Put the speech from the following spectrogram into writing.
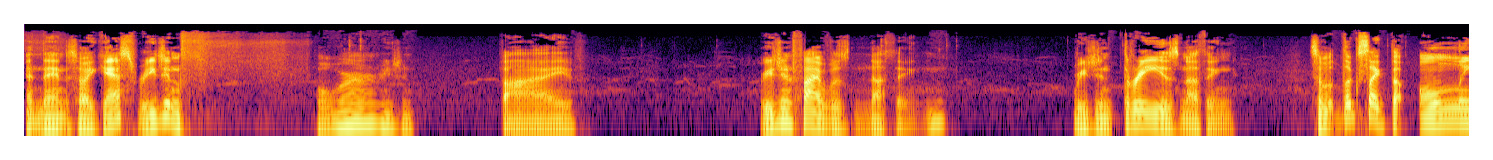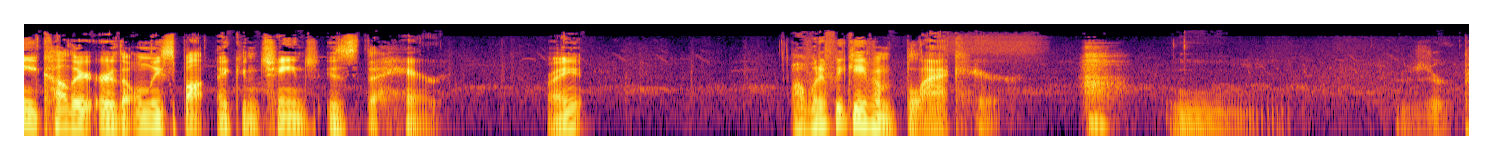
And then, so I guess region four, region five. Region five was nothing. Region three is nothing. So it looks like the only color or the only spot I can change is the hair, right? Oh, what if we gave him black hair? Ooh, zerp.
